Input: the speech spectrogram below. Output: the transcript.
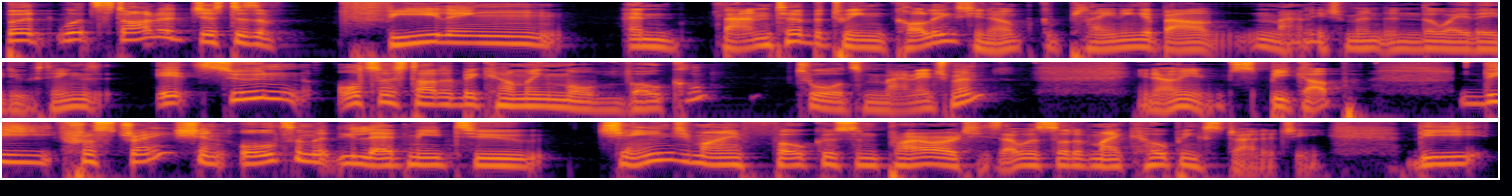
But what started just as a feeling and banter between colleagues, you know, complaining about management and the way they do things, it soon also started becoming more vocal towards management. You know, you speak up. The frustration ultimately led me to change my focus and priorities. That was sort of my coping strategy. The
